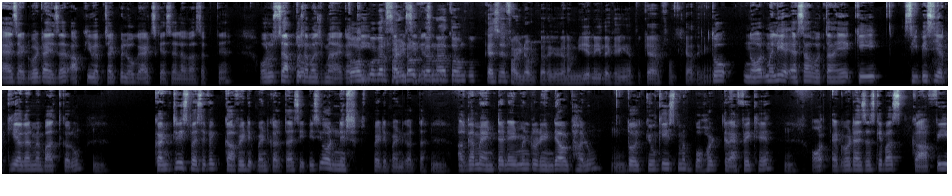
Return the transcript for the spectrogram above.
एज एडवर्टाइजर आपकी वेबसाइट पे लोग एड्स कैसे लगा सकते हैं और उससे आपको तो- समझ में आएगा तो हमको अगर फाइंड आउट करना है तो हमको कैसे फाइंड आउट करेंगे अगर हम ये नहीं देखेंगे तो क्या क्या देखेंगे तो नॉर्मली ऐसा होता है कि सीपीसी की अगर मैं बात करूँ। कंट्री स्पेसिफिक काफ़ी डिपेंड करता है सीपीसी और निश पे डिपेंड करता है हम्म। अगर मैं एंटरटेनमेंट और इंडिया उठा लूँ हम्म। तो क्योंकि इसमें बहुत ट्रैफ़िक है। और एडवर्टाइजर्स के पास काफ़ी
